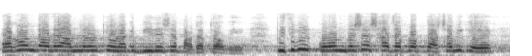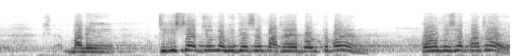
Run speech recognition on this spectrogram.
এখন তাদের আন্দোলনকে ওনাকে বিদেশে পাঠাতে হবে। পৃথিবীর কোন দেশে সাজাপ্রাপ্ত আসামিকে মানে চিকিৎসার জন্য বিদেশে পাঠায় বলতে পারেন? কোন দেশে পাঠায়?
